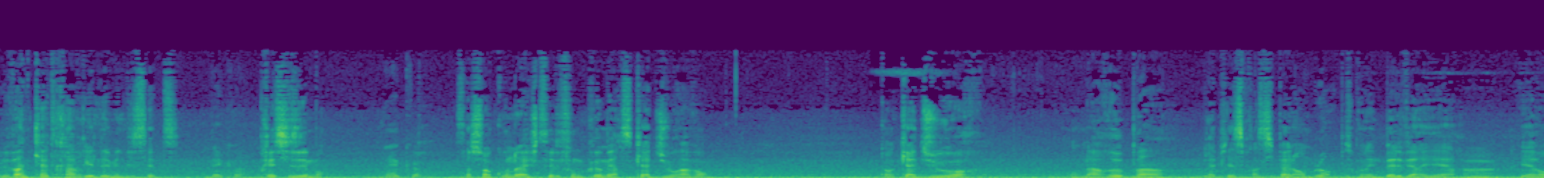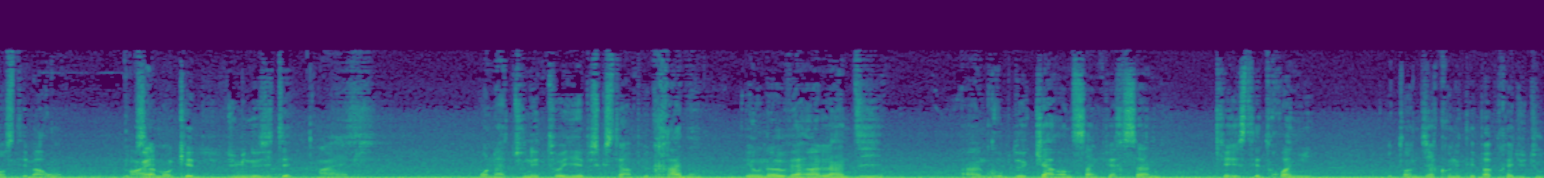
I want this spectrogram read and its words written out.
le 24 avril 2017, D'accord. précisément. D'accord. Sachant qu'on a acheté le fonds de commerce 4 jours avant. Dans 4 jours, on a repeint la pièce principale en blanc, parce qu'on a une belle verrière, et avant c'était marron, donc Ouais. ça manquait de luminosité. Ouais. On a tout nettoyé parce que c'était un peu crade, et on a ouvert un lundi à un groupe de 45 personnes qui est resté 3 nuits. Autant dire qu'on n'était pas prêt du tout.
